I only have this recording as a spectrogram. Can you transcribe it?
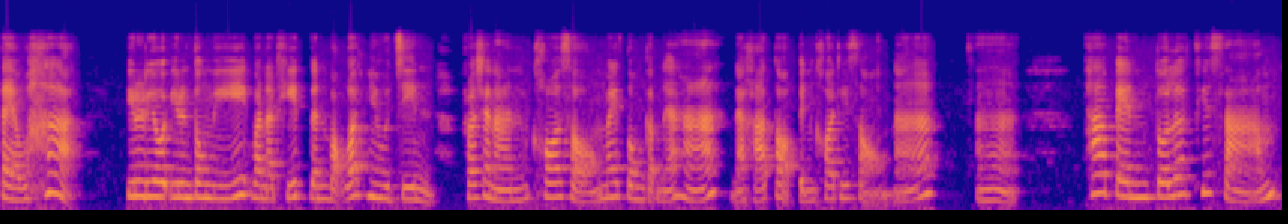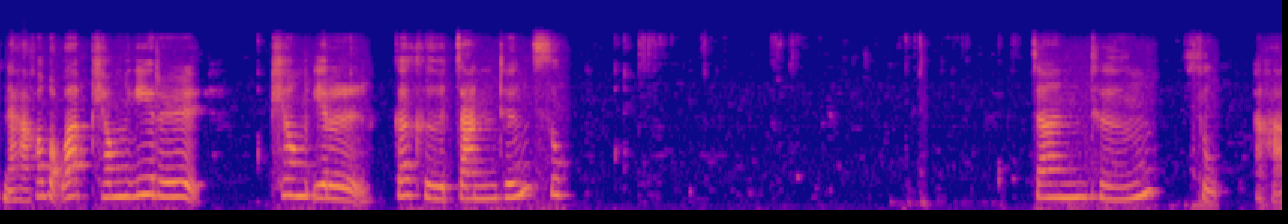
แต่ว่า อิริโออิรินตรงนี้วันอาทิตย์ดันบอกว่าฮิวจิน เพราะฉะนั้นข้อ 2 ไม่ตรงกับเนื้อหานะคะ ตอบเป็นข้อที่ 2 นะอ่าถ้าเป็นตัวเลือกที่ 3 นะคะเขาบอกว่าพยองอิรพยองอิรก็คือจันทร์ถึงศุกร์จันทร์ถึงศุกร์นะคะ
